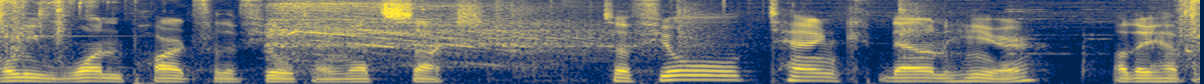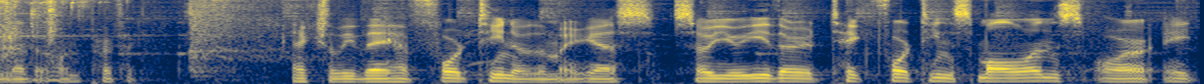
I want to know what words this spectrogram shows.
Only one part for the fuel tank. That sucks. So fuel tank down here. Oh, they have another one. Perfect. Actually, they have 14 of them, I guess. So you either take 14 small ones or 8,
